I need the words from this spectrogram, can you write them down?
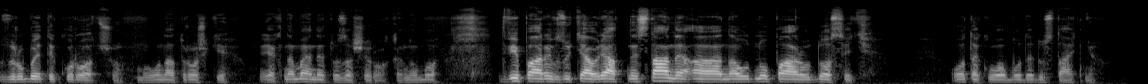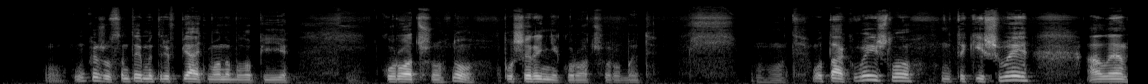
зробити коротшу, бо вона трошки, як на мене, то заширока. Ну, бо дві пари взуття в ряд не стане, а на одну пару досить отакого буде достатньо. Ну, кажу, сантиметрів 5 можна було б її коротшу, ну, по ширині коротшу робити. От. Отак вийшло, такі шви, але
